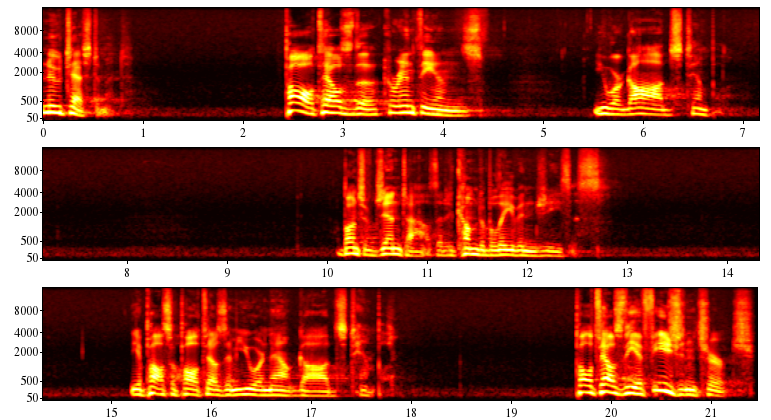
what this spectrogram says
New Testament. Paul tells the Corinthians, You are God's temple. A bunch of Gentiles that had come to believe in Jesus. The Apostle Paul tells them, You are now God's temple. Paul tells the Ephesian church,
